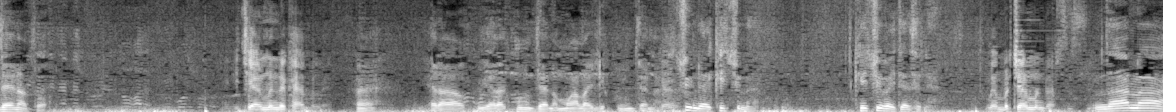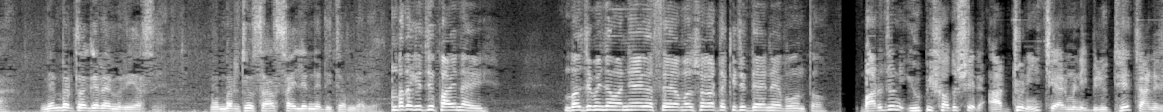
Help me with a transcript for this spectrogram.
দেয় না তো। চেয়ারম্যানরা খায় ফেলে হ্যাঁ এরা এরা কোন দেয় না মাল আইলে কোন দেয় না। কিছু না কিছু না। কিছু পাইতেছে না। মেম্বার চেয়ারম্যানরা না না মেম্বার তো গ্রামেরই আছে। মেম্বার তো চার্জ চাইলেন না দিত আমরা আমরা তো কিছু পাই নাই। আমরা জমি জমা নিয়ে গেছে আমার সরকার তো কিছু দেয় নাই পর্যন্ত। বারো জন ইউপি সদস্যের আটজনই চেয়ারম্যানের বিরুদ্ধে ত্রাণের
